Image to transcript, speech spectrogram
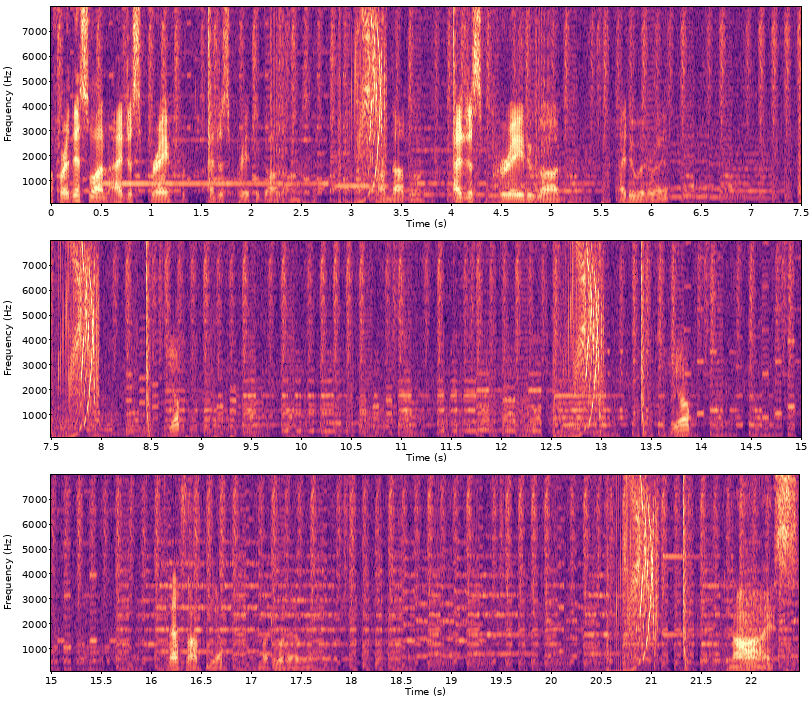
Uh, for this one, I just pray for I just pray to God honestly. On that one, I just pray to God I do it right. Yep. Yep. That's not the yep, but whatever. Nice.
